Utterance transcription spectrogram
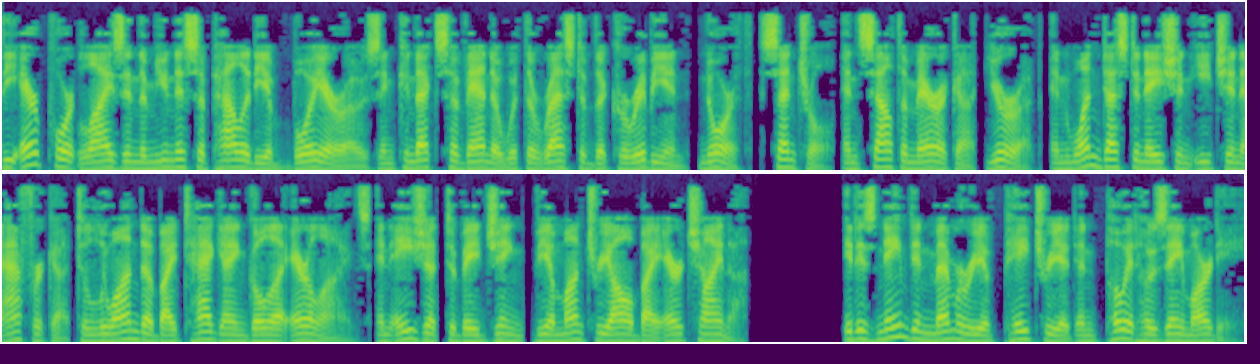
The airport lies in the municipality of Boyeros and connects Havana with the rest of the Caribbean, North, Central, and South America, Europe, and one destination each in Africa to Luanda by TAAG Angola Airlines and Asia to Beijing, via Montreal by Air China. It is named in memory of patriot and poet José Martí.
